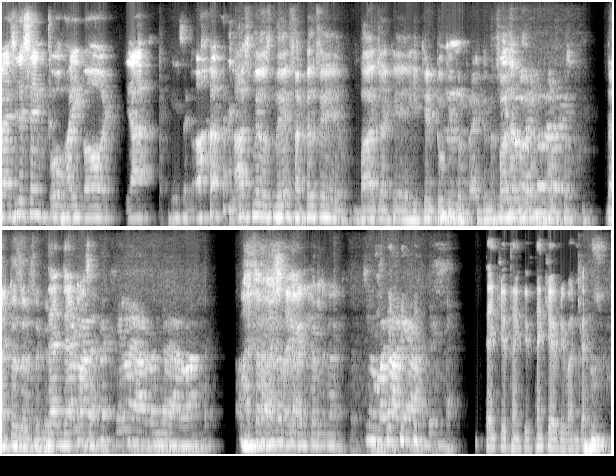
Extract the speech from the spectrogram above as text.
ओ भाई गॉड या लास्ट में उसने सर्कल से बाहर जाके ही kill two people right in the first that was also good that that was खेला यार बंदा यार अच्छा ऐड कर लेना thank you thank you thank you everyone guys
